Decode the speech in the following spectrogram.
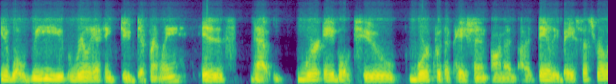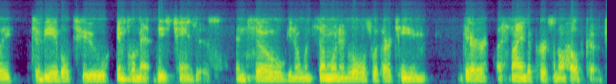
you know what we really i think do differently is that we're able to work with a patient on a, on a daily basis, really, to be able to implement these changes. And so, you know, when someone enrolls with our team, they're assigned a personal health coach.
